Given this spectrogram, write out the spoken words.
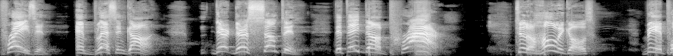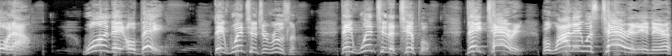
praising and blessing God. There, there's something that they done prior to the Holy Ghost being poured out. One, they obeyed. They went to Jerusalem. They went to the temple. They tarried. But while they was tarrying in there,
